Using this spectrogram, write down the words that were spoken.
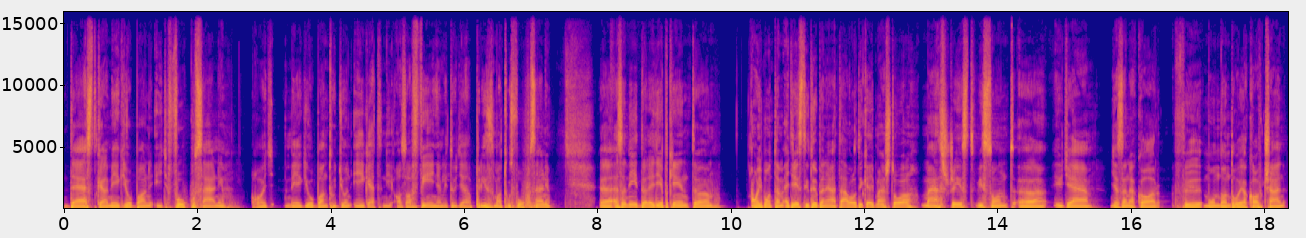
de ezt kell még jobban így fókuszálni, hogy még jobban tudjon égetni az a fény, amit ugye a prizma tud fókuszálni. Ez a négy dal egyébként, ahogy mondtam, egyrészt időben eltávolodik egymástól, másrészt viszont ugye, ugye a zenekar fő mondandója kapcsán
